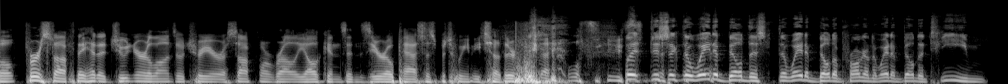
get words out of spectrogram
Well, first off, they had a junior Alonzo Trier, a sophomore Rawle Alkins, and zero passes between each other for that whole season. But just like the way to build this, the way to build a program, the way to build a team,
